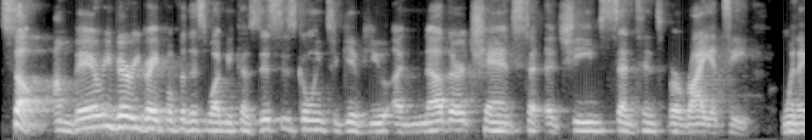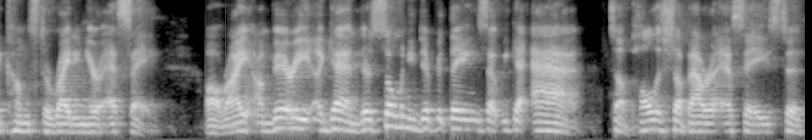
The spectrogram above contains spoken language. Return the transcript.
So I'm very, very grateful for this one because this is going to give you another chance to achieve sentence variety when it comes to writing your essay. All right. I'm very, again, there's so many different things that we can add to polish up our essays, to,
